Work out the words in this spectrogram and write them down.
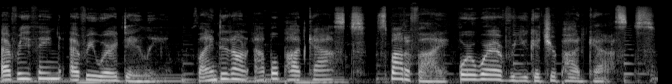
Everything Everywhere Daily. Find it on Apple Podcasts, Spotify, or wherever you get your podcasts.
